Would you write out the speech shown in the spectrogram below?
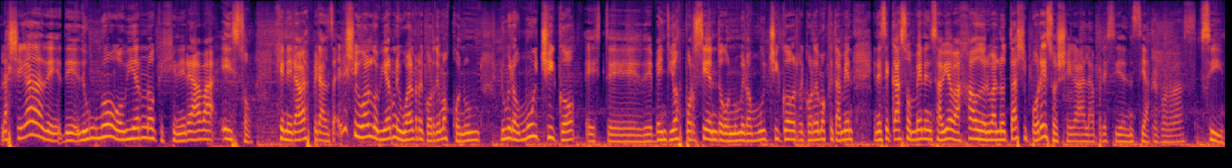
la llegada de, un nuevo gobierno que generaba eso, generaba esperanza. Él llegó al gobierno igual, recordemos, con un número muy chico, este, de 22%, con un número muy chico. Recordemos que también en ese caso Menem se había bajado del balotaje y por eso llega a la presidencia. ¿Te acordás? Sí.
